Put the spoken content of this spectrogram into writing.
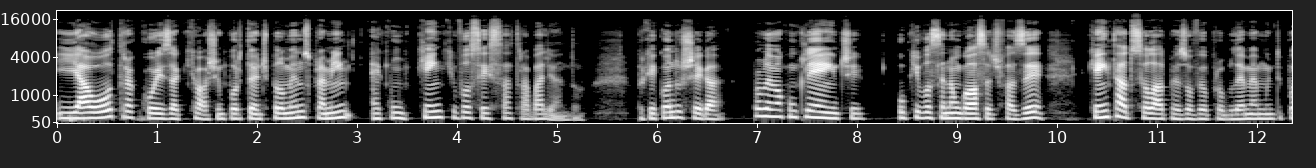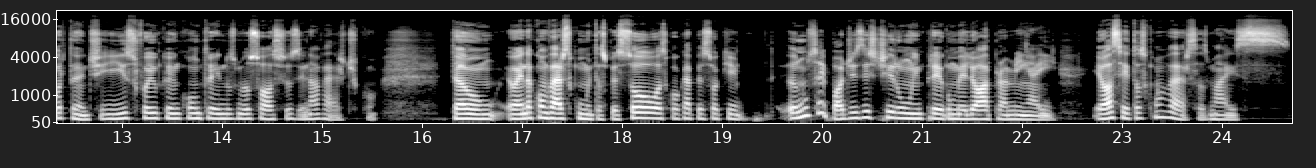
E a outra coisa que eu acho importante, pelo menos para mim, é com quem que você está trabalhando. Porque quando chega problema com o cliente, o que você não gosta de fazer, quem está do seu lado para resolver o problema é muito importante. E isso foi o que eu encontrei nos meus sócios e na Vertigo. Então, eu ainda converso com muitas pessoas, qualquer pessoa que. Eu não sei, pode existir um emprego melhor para mim aí. Eu aceito as conversas, mas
